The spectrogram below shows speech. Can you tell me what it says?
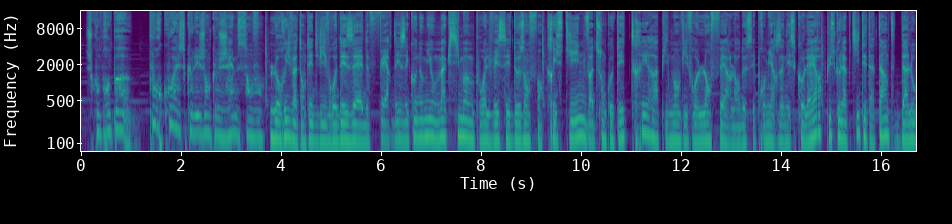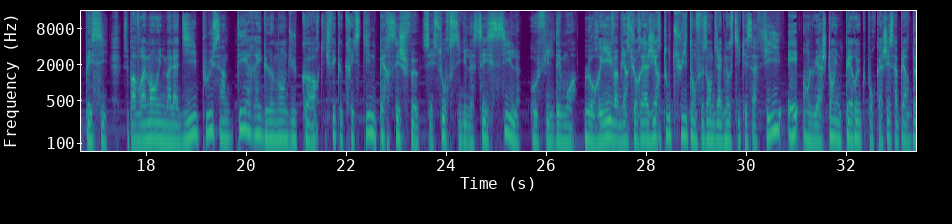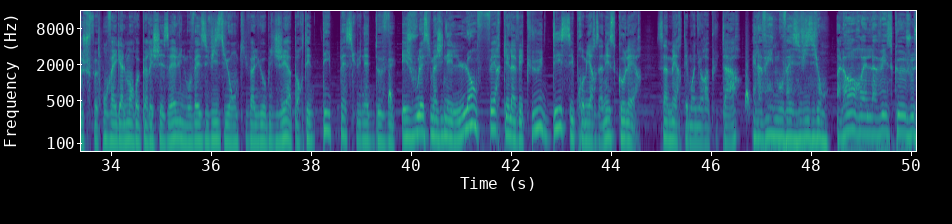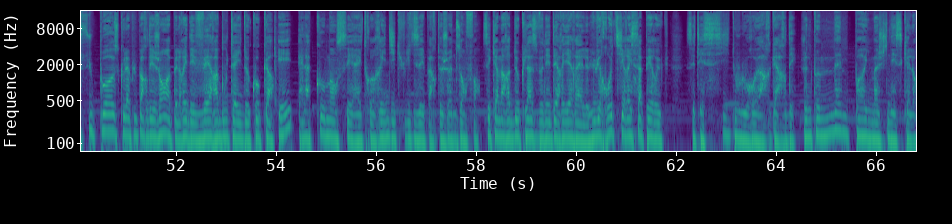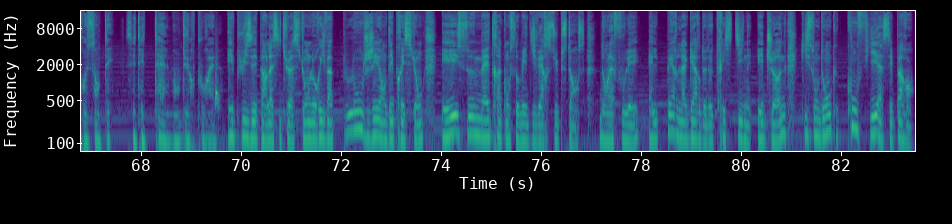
je comprends pas. Pourquoi est-ce que les gens que j'aime s'en vont? Laurie va tenter de vivre des aides, faire des économies au maximum pour élever ses deux enfants. Christine va de son côté très rapidement vivre l'enfer lors de ses premières années scolaires, puisque la petite est atteinte d'alopécie. C'est pas vraiment une maladie, plus un dérèglement du corps qui fait que Christine perd ses cheveux, ses sourcils, ses cils, au fil des mois. Laurie va bien sûr réagir tout de suite en faisant diagnostiquer sa fille et en lui achetant une perruque pour cacher sa perte de cheveux. On va également repérer chez elle une mauvaise vision qui va lui obliger à porter d'épaisses lunettes de vue. Et je vous laisse imaginer l'enfer qu'elle a vécu dès ses premières années scolaires. Sa mère témoignera plus tard. Elle avait une mauvaise vision. Alors, elle avait ce que je suppose que la plupart des gens appelleraient des verres à bouteille de coca. Et elle a commencé à être ridiculisée par de jeunes enfants. Ses camarades de classe venaient derrière elle, lui retirer sa perruque. C'était si douloureux à regarder. Je ne peux même pas imaginer ce qu'elle ressentait. C'était tellement dur pour elle. Épuisée par la situation, Laurie va plonger en dépression et se mettre à consommer diverses substances. Dans la foulée, elle perd la garde de Christine et John, qui sont donc confiés à ses parents,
